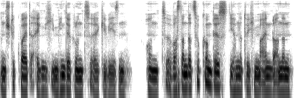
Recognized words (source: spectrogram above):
ein Stück weit eigentlich im Hintergrund äh, gewesen. Und äh, was dann dazu kommt, ist, die haben natürlich im einen oder anderen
